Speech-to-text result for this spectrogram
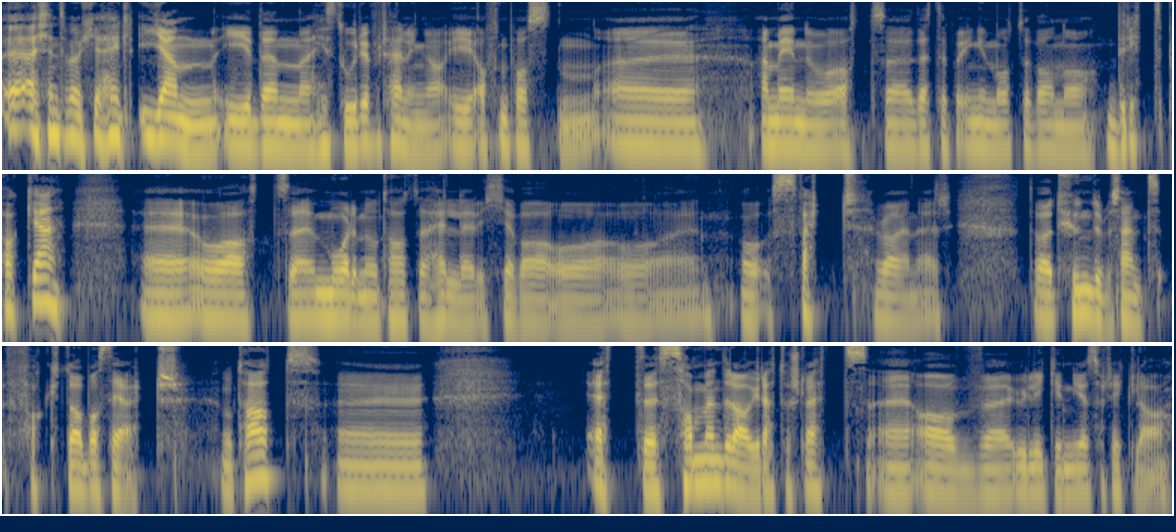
Jeg kjente meg ikke helt igjen i den historiefortellinga i Aftenposten. Eh, jeg mener jo at eh, dette på ingen måte var noe drittpakke, eh, og at målet med notatet heller ikke var å, å, å sverte Ryanair. Det var et 100% faktabasert notat. Et sammendrag, rett og slett, av ulike nyhetsartikler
